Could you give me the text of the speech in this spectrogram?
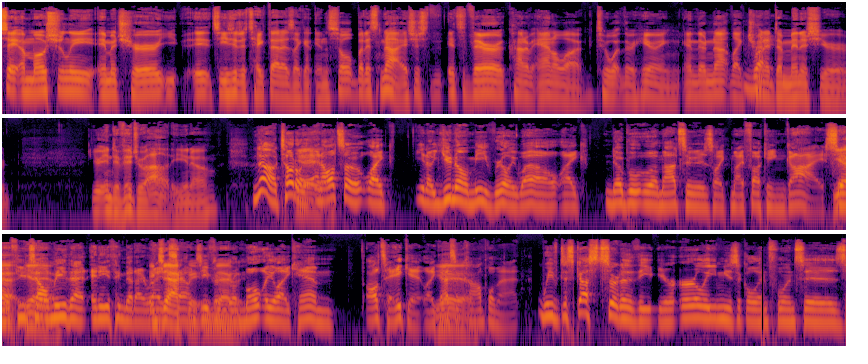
say, emotionally immature, it's easy to take that as like an insult, but it's not. It's just it's their kind of analog to what they're hearing, and they're not like trying Right. to diminish your your individuality. You know? no, totally. Yeah, and yeah. also like you know, you know me really well. Like Nobu Uematsu is like my fucking guy. So Yeah, if you tell me that anything that I write Exactly, sounds even exactly. remotely like him, I'll take it. Like Yeah, that's a compliment. We've discussed sort of the your early musical influences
